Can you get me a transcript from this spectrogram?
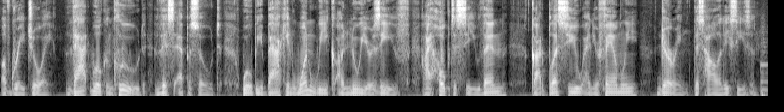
of great joy. That will conclude this episode. We'll be back in one week on New Year's Eve. I hope to see you then. God bless you and your family during this holiday season.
